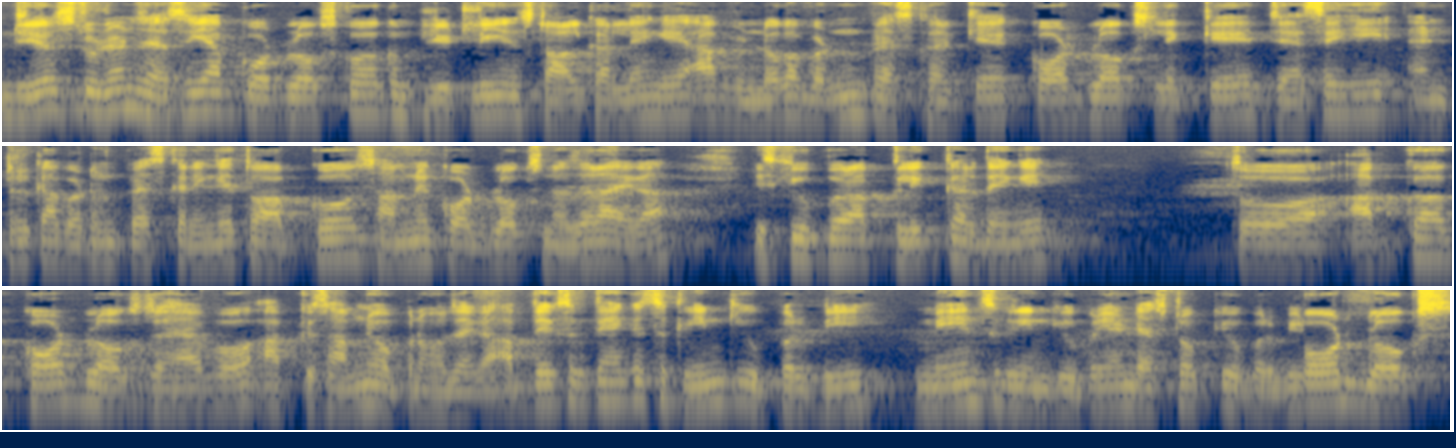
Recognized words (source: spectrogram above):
डियर स्टूडेंट जैसे ही आप कोड ब्लॉक्स को कम्प्लीटली इंस्टॉल कर लेंगे। आप विंडो का बटन प्रेस करके कोड ब्लॉक्स लिख के जैसे ही एंटर का बटन प्रेस करेंगे तो आपको सामने कोड ब्लॉक्स नज़र आएगा। इसके ऊपर आप क्लिक कर देंगे। तो आपका कोड ब्लॉक्स जो है वो आपके सामने ओपन हो जाएगा। आप देख सकते हैं कि स्क्रीन के ऊपर भी मेन स्क्रीन के ऊपर या डेस्कटॉप के ऊपर भी कोड ब्लॉक्स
